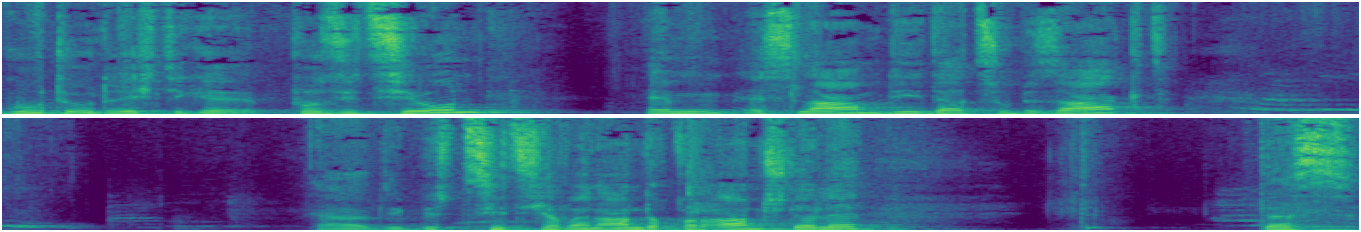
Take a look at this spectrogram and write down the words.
gute und richtige Position im Islam, die dazu besagt, ja, die bezieht sich auf eine andere Koranstelle, dass,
